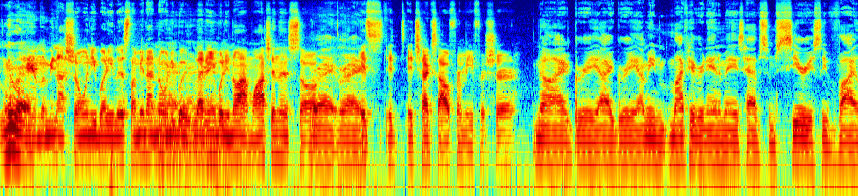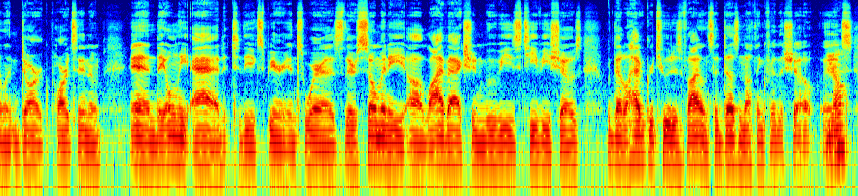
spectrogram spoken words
Right. Damn, let me not show anybody this. Let me not know Right, anybody. right, let right. anybody know I'm watching this. So right, right. it's it, it checks out for me for sure. No, I agree. I agree. I mean, my favorite animes have some seriously violent, dark parts in them, and they only add to the experience. Whereas there's so many uh, live action movies, TV shows that'll have gratuitous violence that does nothing for the show. No. It's They're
